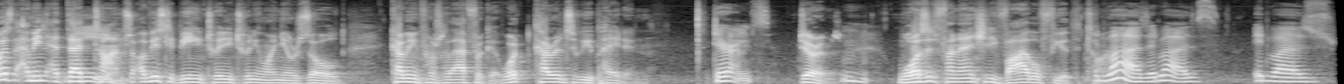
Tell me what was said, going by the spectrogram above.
Was that, I mean, at that Yeah. time, so obviously being 20, 21 years old, coming from South Africa, what currency were you paid in? Dirhams. Dirhams. Was it financially viable for you at the time? Mm-hmm. It was, it was. It was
